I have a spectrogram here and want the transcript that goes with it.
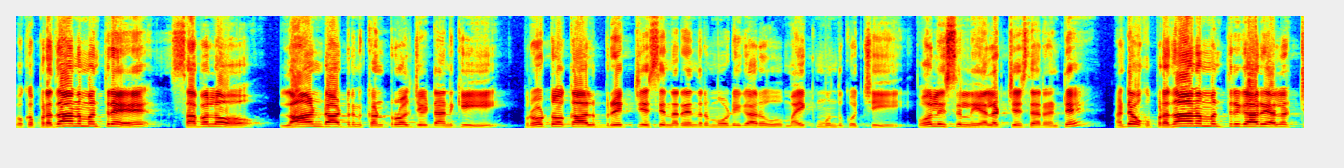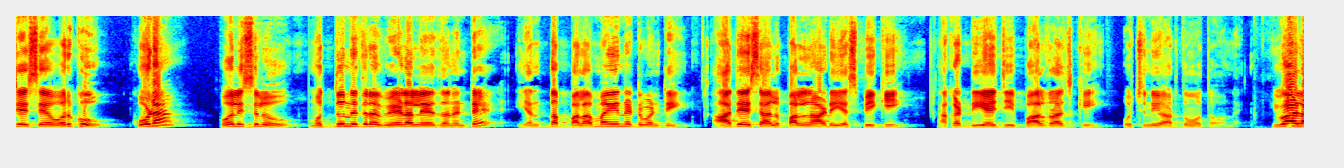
ఒక ప్రధానమంత్రే సభలో లా అండ్ ఆర్డర్ని కంట్రోల్ చేయడానికి ప్రోటోకాల్ బ్రేక్ చేసి నరేంద్ర మోడీ గారు మైక్ ముందుకొచ్చి పోలీసుల్ని అలర్ట్ చేశారంటే అంటే ఒక ప్రధానమంత్రి గారు అలర్ట్ చేసే వరకు కూడా పోలీసులు మొద్దు నిద్ర వీడలేదనంటే ఎంత బలమైనటువంటి ఆదేశాలు పల్నాడు ఎస్పీకి అక్కడ డిఐజీ పాల్రాజ్కి వచ్చినాయో అర్థమవుతా ఉన్నాయి. ఇవాళ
